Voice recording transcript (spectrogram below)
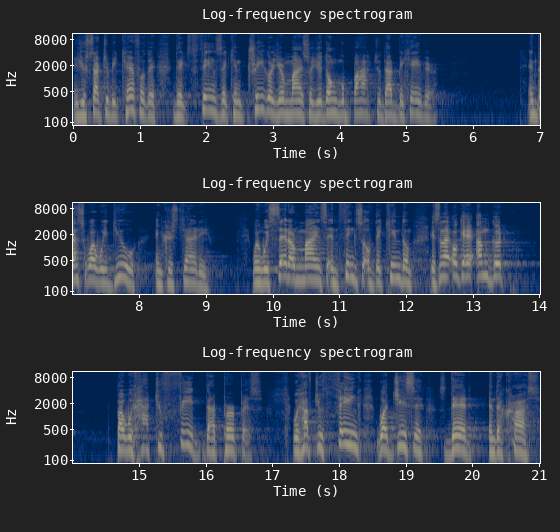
And you start to be careful the, the things that can trigger your mind so you don't go back to that behavior. And that's what we do in Christianity. When we set our minds in things of the kingdom, it's like, okay, I'm good. But we have to feed that purpose. We have to think what Jesus did in the cross.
